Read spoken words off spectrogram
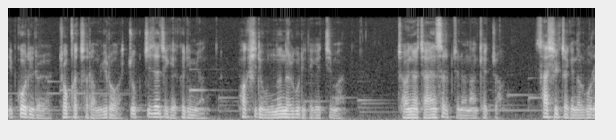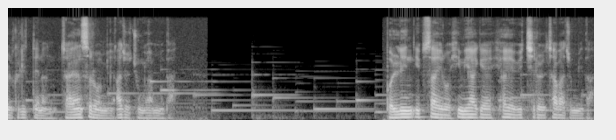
입꼬리를 조커처럼 위로 쭉 찢어지게 그리면 확실히 웃는 얼굴이 되겠지만 전혀 자연스럽지는 않겠죠. 사실적인 얼굴을 그릴 때는 자연스러움이 아주 중요합니다. 벌린 입 사이로 희미하게 혀의 위치를 잡아줍니다.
